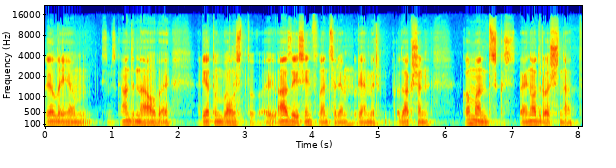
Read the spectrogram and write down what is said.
lielajiem skandināvu vai rietumu valstu vai Āzijas influenceriem, kuriem ir produkcijas komandas, kas spēj nodrošināt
